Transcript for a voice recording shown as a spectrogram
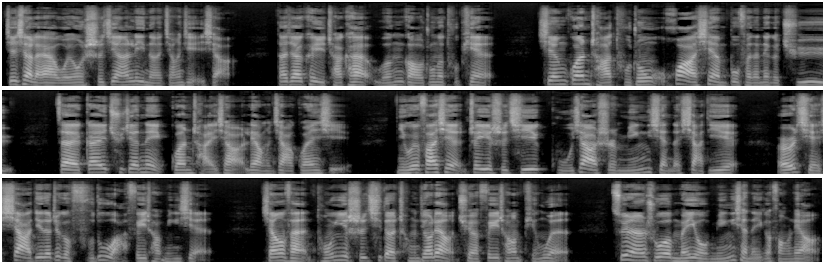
接下来啊，我用实际案例呢讲解一下，大家可以查看文稿中的图片，先观察图中划线部分的那个区域。在该区间内观察一下量价关系，你会发现这一时期股价是明显的下跌，而且下跌的这个幅度啊非常明显。相反，同一时期的成交量却非常平稳。虽然说没有明显的一个放量，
